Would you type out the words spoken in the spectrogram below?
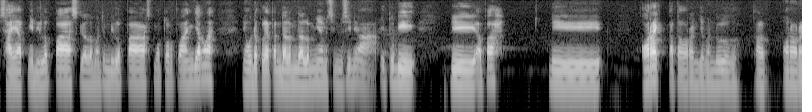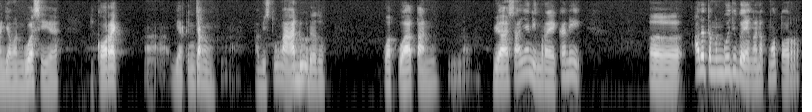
sayapnya dilepas segala macam dilepas motor telanjang lah yang udah kelihatan dalam-dalamnya mesin-mesinnya. Ah itu di di apa di korek kata orang zaman dulu tuh. Kalau orang-orang zaman gua sih ya dikorek nah, biar kenceng. Habis itu ngadu dah tuh kuat-kuatan. Nah, biasanya nih mereka nih uh, ada temen gue juga yang anak motor.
